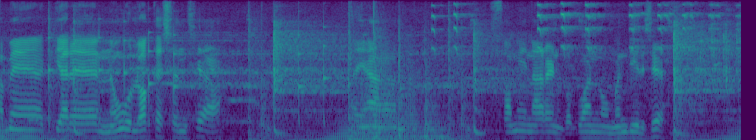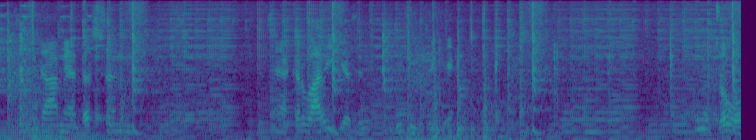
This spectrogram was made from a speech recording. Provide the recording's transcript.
અમે અત્યારે નવું લોકેશન છે આ. અહીંયા સ્વામિનારાયણ ભગવાનનું મંદિર છે. ત્યાં અમે દર્શન કરવા આવી ગયા છે બીજી જગ્યાએ તમે જોવો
